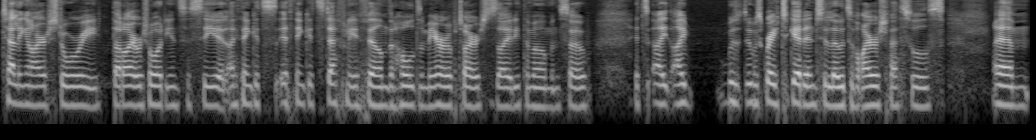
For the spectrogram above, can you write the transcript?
telling an Irish story that Irish audiences see it. I think it's I think it's definitely a film that holds a mirror up to Irish society at the moment. So it's I, I was it was great to get into loads of Irish festivals. Um,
